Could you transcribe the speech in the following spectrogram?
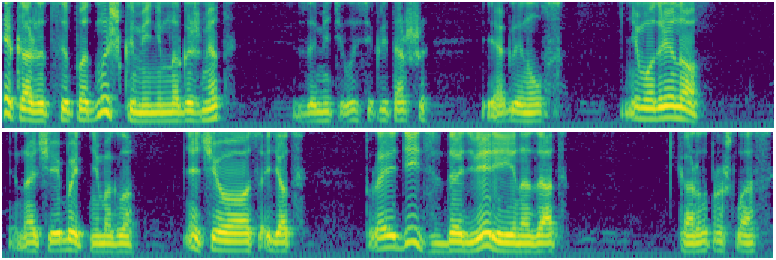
Мне кажется, под мышками немного жмет, — заметила секретарша. Я оглянулся. Не мудрено, иначе и быть не могло. Ничего, сойдет. Пройдите до двери и назад. Карла прошлась.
